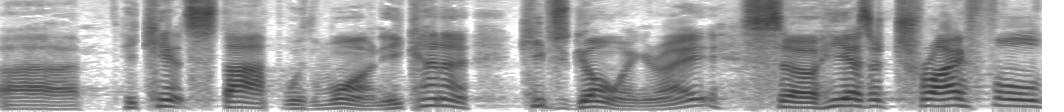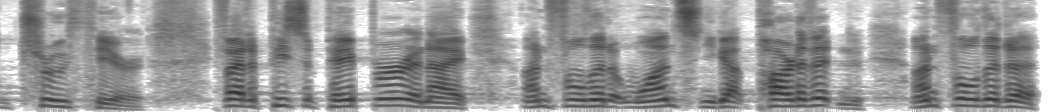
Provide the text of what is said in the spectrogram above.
uh, he can't stop with one. He kind of keeps going, right? So he has a trifold truth here. If I had a piece of paper and I unfolded it once and you got part of it, and unfolded a,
